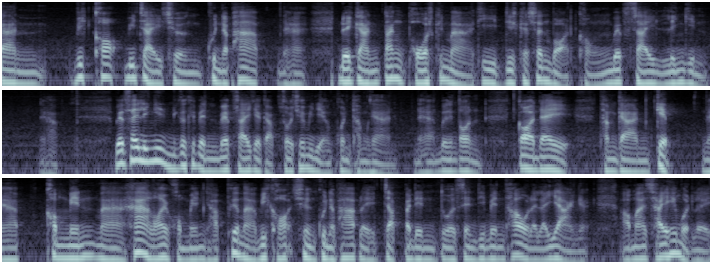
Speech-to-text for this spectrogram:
การ วิเคราะห์วิจัยเชิงคุณภาพนะฮะ โดยการตั้งโพสต์ขึ้นมาที่ discussion board ของเว็บไซต์ LinkedIn นะครับ เว็บไซต์ LinkedIn ก็คือเป็นเว็บไซต์เกี่ยวกับโซเชียลมีเดียของคนทำงานนะฮะ เบื้องต้นก็ได้ทำการเก็บนะครับคอมเมนต์มา 500 คอมเมนต์ครับ เพื่อมาวิเคราะห์เชิงคุณภาพเลย จับประเด็นตัว sentimental หลาย ๆ อย่างเนี่ย เอามาใช้ให้หมดเลย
